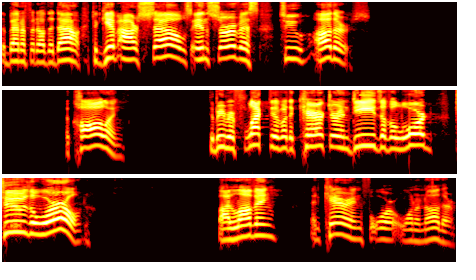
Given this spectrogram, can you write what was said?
the benefit of the doubt, to give ourselves in service to others. The calling to be reflective of the character and deeds of the Lord to the world by loving and caring for one another.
